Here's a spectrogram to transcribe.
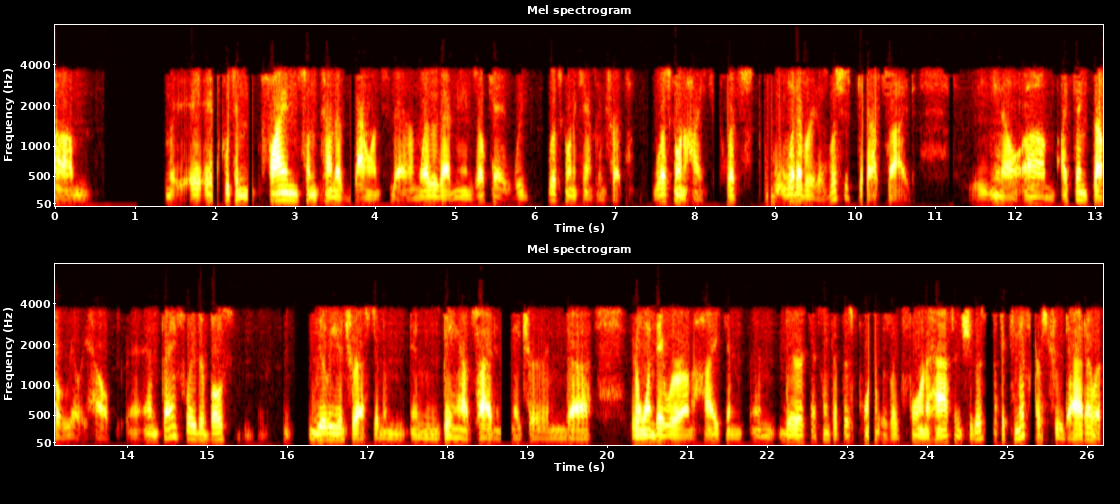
um, if we can find some kind of balance there, and whether that means okay, we let's go on a camping trip, let's go on a hike, let's whatever it is, let's just get outside. You know, um, I think that'll really help. And thankfully, they're both really interested in in being outside in nature and. uh you know, one day we were on a hike and and Lyric, I think at this point was like four and a half, and she goes, But "The coniferous tree, Dad." I went,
